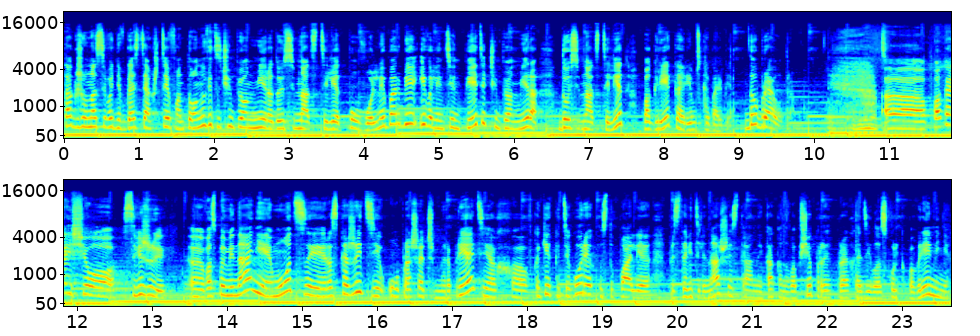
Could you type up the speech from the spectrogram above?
Также у нас сегодня в гостях Штефан Тону, вице-чемпион мира до 17 лет по вольной борьбе, и Валентин Петик, чемпион мира до 17 лет по греко-римской борьбе. Доброе утро. Пока еще свежи э, воспоминания, эмоции. Расскажите о прошедших мероприятиях, э, в каких категориях выступали представители нашей страны, как оно вообще проходило, сколько по времени?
